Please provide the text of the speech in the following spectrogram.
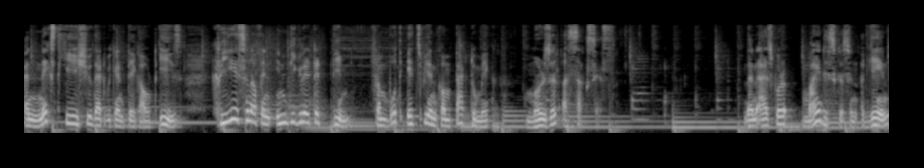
And next key issue that we can take out is creation of an integrated team from both HP and Compaq to make merger a success. Then, as per my discussion, again,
